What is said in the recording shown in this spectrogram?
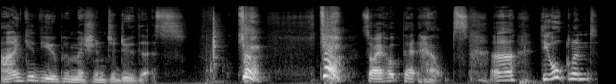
I give you permission to do this. So I hope that helps. Uh, the Auckland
